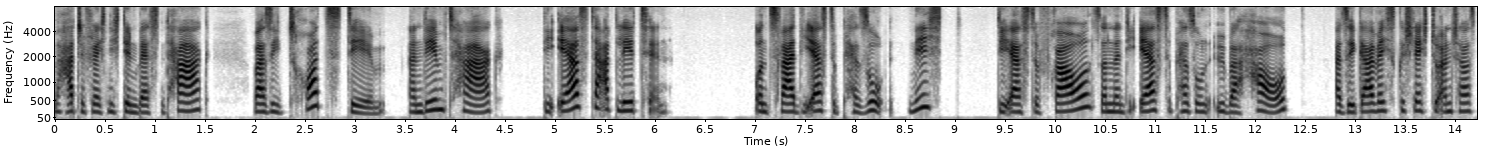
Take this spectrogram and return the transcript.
hatte vielleicht nicht den besten Tag, war sie trotzdem an dem Tag die erste Athletin. Und zwar die erste Person. Nicht die erste Frau, sondern die erste Person überhaupt, also egal welches Geschlecht du anschaust,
